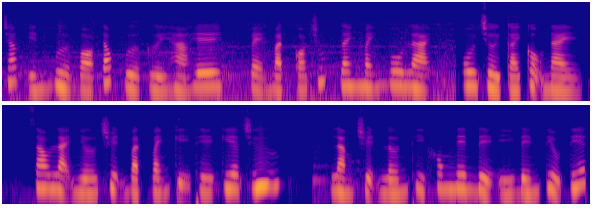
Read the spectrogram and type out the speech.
Chắc Yến vừa vò tóc vừa cười hà hê, vẻ mặt có chút danh mãnh vô lại. Ôi trời cái cậu này, sao lại nhớ chuyện vặt vãnh kỹ thế kia chứ? Làm chuyện lớn thì không nên để ý đến tiểu tiết.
